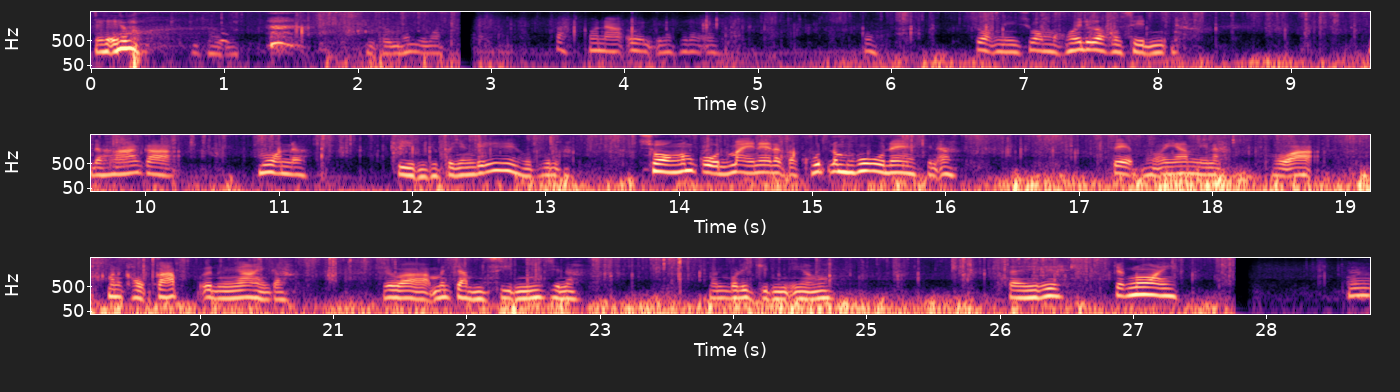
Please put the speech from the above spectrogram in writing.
แล้วมีถึงหูมันไปพ่อนาเอิญอีกแล้วพี่น้องเอ้ยโอ้ ช่วงนี้ช่วงมาห้อยเดือเขาสินเดี๋ยวหากะม่วนนะปีนขึ้นไปยังเด้หัวพุ่นอะช่องน้ำโกนใหม่แน่แล้วก็คุดน้ำหู้แน่สินะแสบหัวย่ำนี่นะเพราะว่ามันเขากลับเอินง่ายๆกะหรือว่ามันจำศีลสินะมันบริกินเอียงใส่จักหน่อยเออ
